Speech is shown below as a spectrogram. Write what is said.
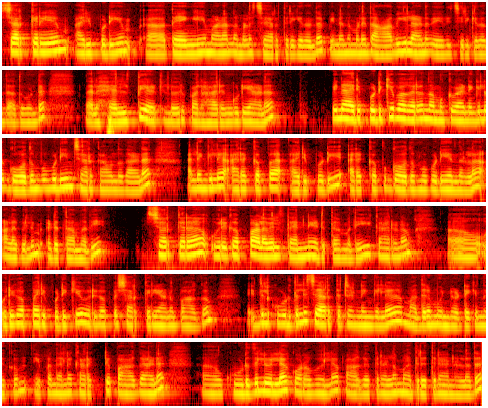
ശർക്കരയും അരിപ്പൊടിയും തേങ്ങയുമാണ് നമ്മൾ ചേർത്തിരിക്കുന്നത്. പിന്നെ നമ്മളിത് ആവിയിലാണ് വേവിച്ചിരിക്കുന്നത്. അതുകൊണ്ട് നല്ല ഹെൽത്തി ആയിട്ടുള്ള ഒരു പലഹാരം കൂടിയാണ്. പിന്നെ അരിപ്പൊടിക്ക് പകരം നമുക്ക് വേണമെങ്കിൽ ഗോതമ്പ് പൊടിയും ചേർക്കാവുന്നതാണ്. അല്ലെങ്കിൽ അരക്കപ്പ് അരിപ്പൊടി അരക്കപ്പ് ഗോതമ്പ് പൊടി എന്നുള്ള അളവിലും എടുത്താൽ മതി. ശർക്കര ഒരു കപ്പ് അളവിൽ തന്നെ എടുത്താൽ മതി. കാരണം ഒരു കപ്പ് അരിപ്പൊടിക്ക് ഒരു കപ്പ് ശർക്കരയാണ് പാകം. ഇതിൽ കൂടുതൽ ചേർത്തിട്ടുണ്ടെങ്കിൽ മധുരം മുന്നോട്ടേക്ക് നിൽക്കും. ഇപ്പം നല്ല കറക്റ്റ് പാകമാണ് കൂടുതലുമില്ല കുറവുമില്ല. പാകത്തിനുള്ള മധുരത്തിനാണുള്ളത്.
